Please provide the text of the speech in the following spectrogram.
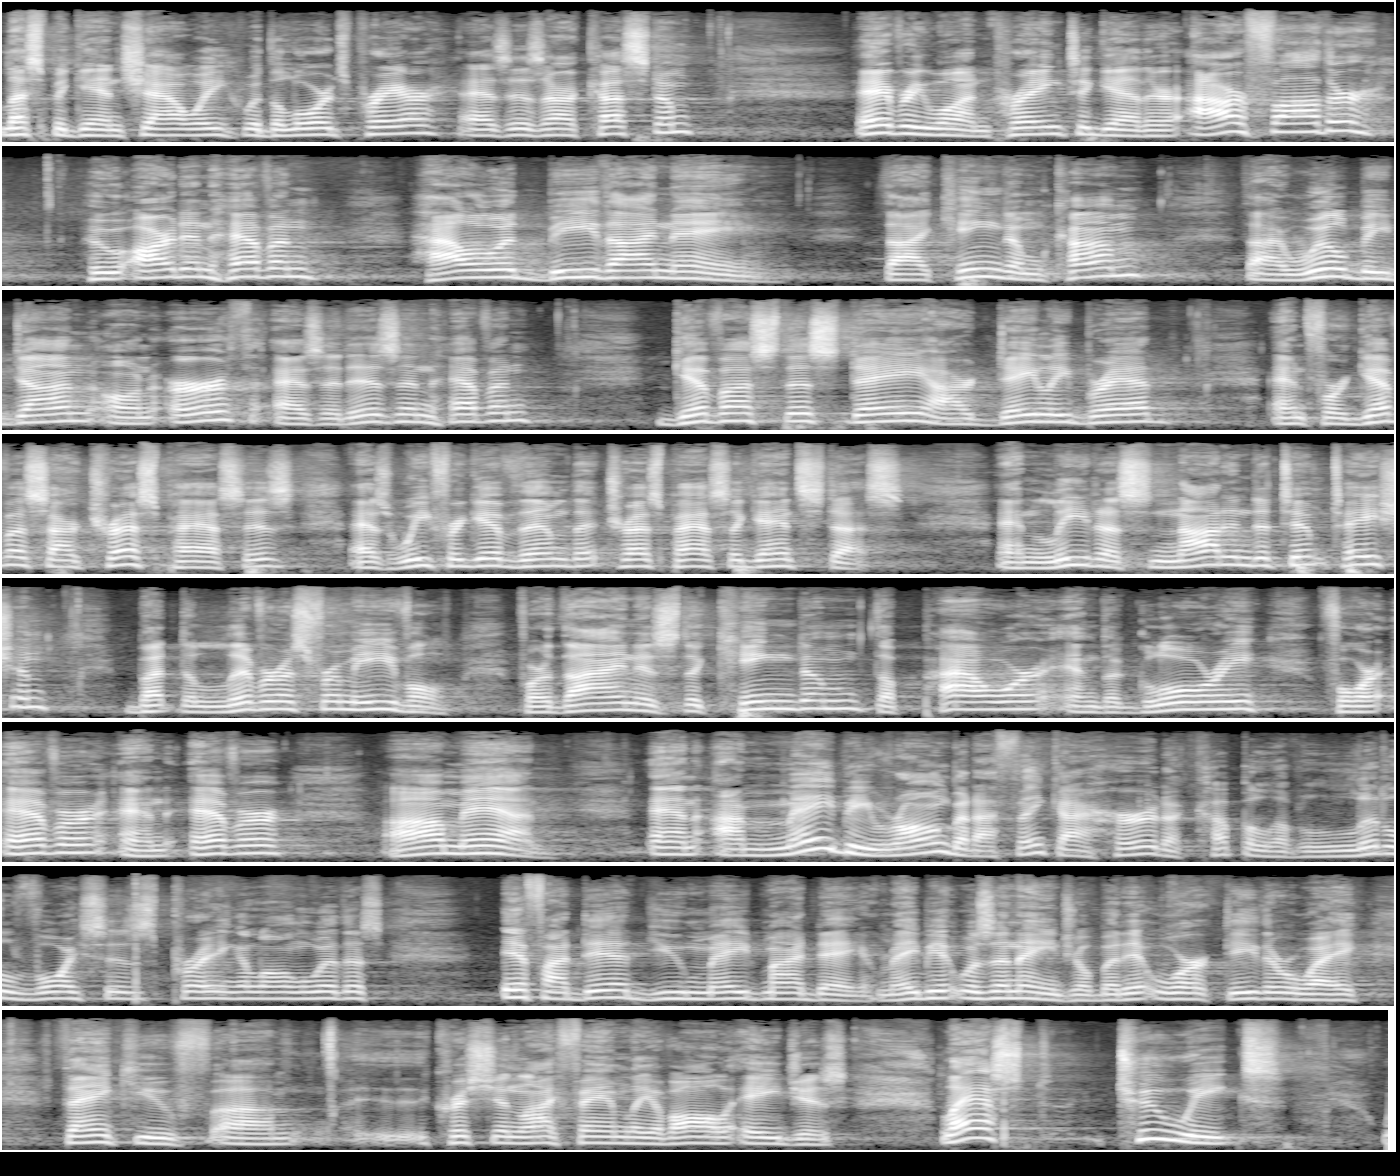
Let's begin, shall we, with the Lord's Prayer, as is our custom. Everyone praying together Our Father, who art in heaven, hallowed be thy name. Thy kingdom come, thy will be done on earth as it is in heaven. Give us this day our daily bread, and forgive us our trespasses as we forgive them that trespass against us. And lead us not into temptation but deliver us from evil. For thine is the kingdom, the power, and the glory forever and ever. Amen. And I may be wrong, but I think I heard a couple of little voices praying along with us. If I did, you made my day. Or maybe it was an angel, but it worked either way. Thank you, um, Christian Life family of all ages. Last two weeks,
